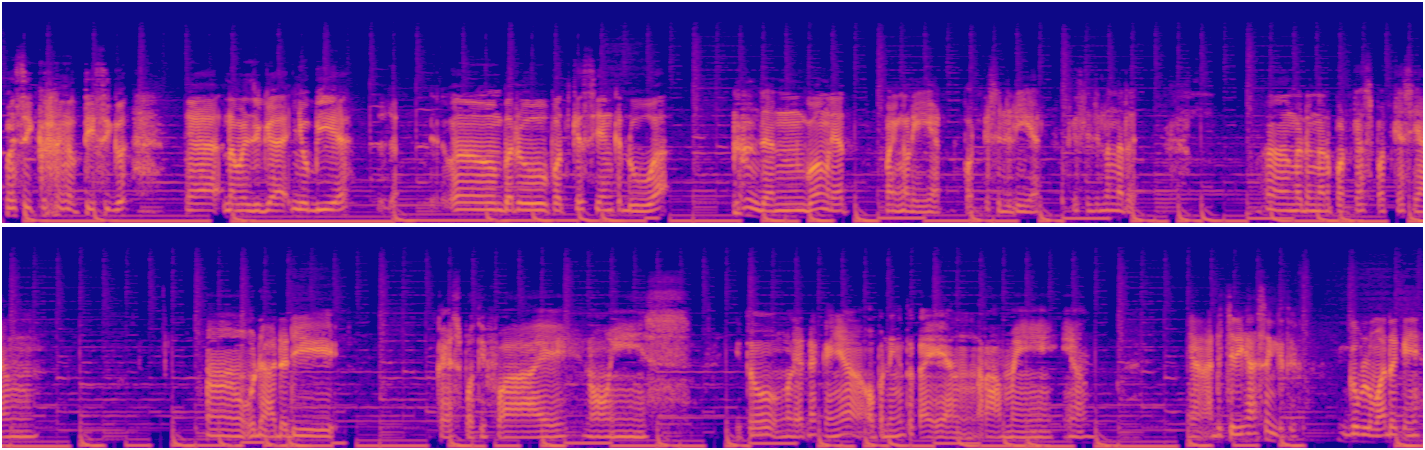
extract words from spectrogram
masih kurang ngerti sih gua. Ya, namanya juga newbie ya. Ehm, baru podcast yang kedua dan gua ngeliat, pengen ngeliat podcast dilihat, podcast didengar ya. Eh, ngedengar podcast-podcast yang eh, udah ada di kayak Spotify, Noise itu ngelihatnya kayaknya opening itu kayak yang rame, yang yang ada ciri khasnya gitu. Gue belum ada kayaknya.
